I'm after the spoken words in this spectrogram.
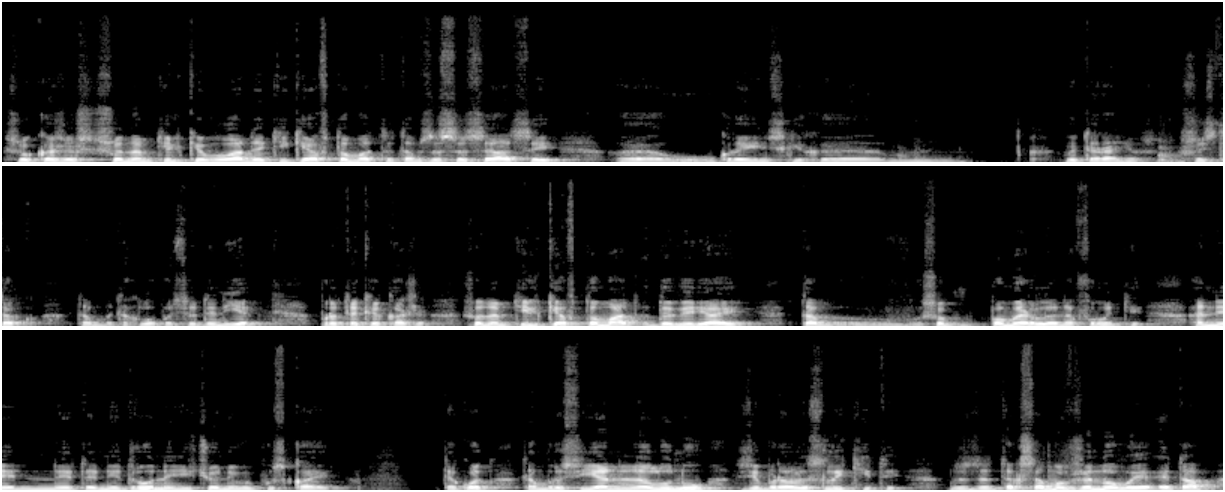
Що каже, що нам тільки влада, тільки автомати там з асоціації е, українських е, ветеранів, щось так, там та хлопець один є, про таке каже, що нам тільки автомат довіряють, там, щоб померли на фронті, а не, не, ні дрони нічого не випускають. Так от, там росіяни на Луну зібрались летіти. Ну, це так само вже новий етап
